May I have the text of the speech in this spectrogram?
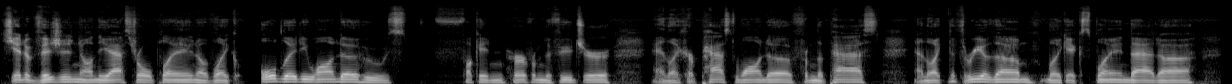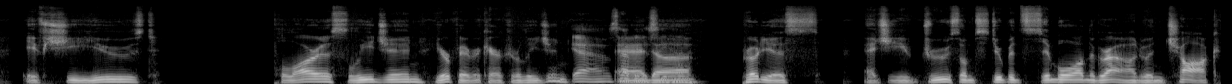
she had a vision on the astral plane of like old lady Wanda who's fucking her from the future and like her past Wanda from the past and like the three of them like explained that uh if she used Polaris Legion, your favorite character Legion, Yeah, I was happy and to see uh him. Proteus and she drew some stupid symbol on the ground in chalk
